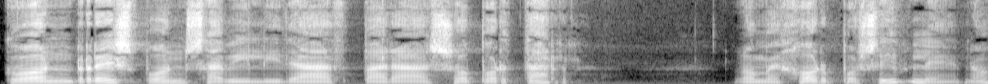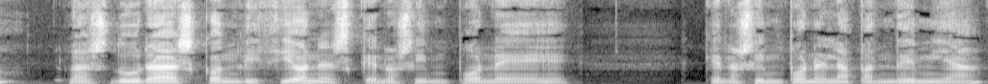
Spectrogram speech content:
con responsabilidad para soportar lo mejor posible, ¿no? Las duras condiciones que nos impone que nos impone la pandemia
